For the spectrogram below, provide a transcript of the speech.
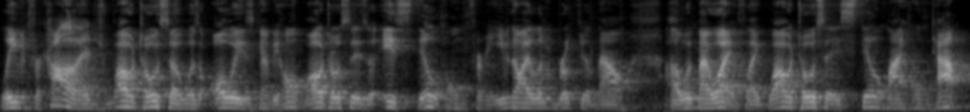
leaving for college. Wauwatosa was always going to be home. Wauwatosa is, is still home for me, even though I live in Brookfield now uh, with my wife. Like Wauwatosa is still my hometown,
